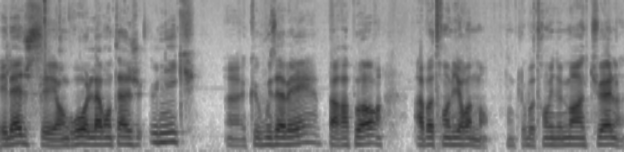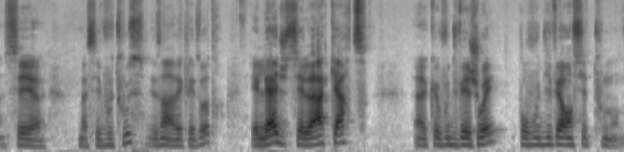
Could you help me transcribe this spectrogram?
Et l'edge, c'est en gros l'avantage unique euh, que vous avez par rapport à votre environnement. Donc votre environnement actuel, c'est bah, c'est vous tous, les uns avec les autres. Et l'edge, c'est la carte que vous devez jouer pour vous différencier de tout le monde.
